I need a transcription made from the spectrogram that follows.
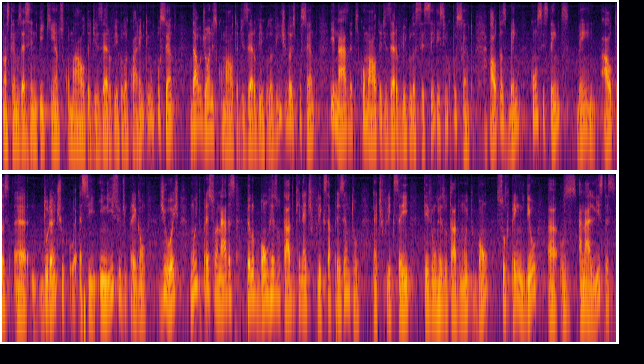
nós temos S&P 500 com uma alta de 0,41%, Dow Jones com uma alta de 0,22% e Nasdaq com uma alta de 0,65%. Altas bem consistentes, bem altas eh, durante esse início de pregão de hoje, muito pressionadas pelo bom resultado que Netflix apresentou. Netflix aí teve um resultado muito bom, surpreendeu uh, os analistas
